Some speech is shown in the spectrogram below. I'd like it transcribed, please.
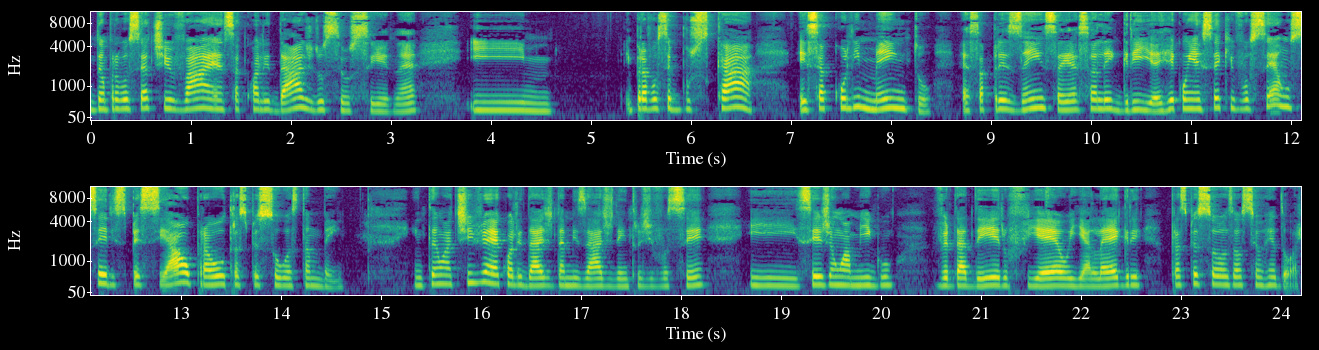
Então, para você ativar essa qualidade do seu ser, né? E e para você buscar esse acolhimento, essa presença e essa alegria e reconhecer que você é um ser especial para outras pessoas também. Então, ative a qualidade da amizade dentro de você e seja um amigo verdadeiro, fiel e alegre para as pessoas ao seu redor.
